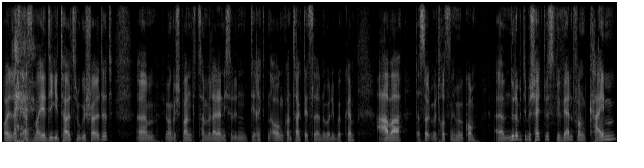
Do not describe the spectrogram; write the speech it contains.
Heute das erste Mal hier digital zugeschaltet. Ähm, ich bin mal gespannt. Jetzt haben wir leider nicht so den direkten Augenkontakt, jetzt leider über die Webcam. Aber das sollten wir trotzdem hinbekommen. Ähm, nur damit ihr Bescheid wisst, wir werden von keinem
